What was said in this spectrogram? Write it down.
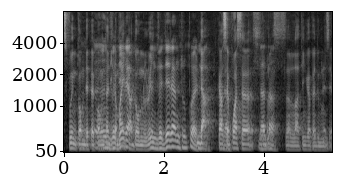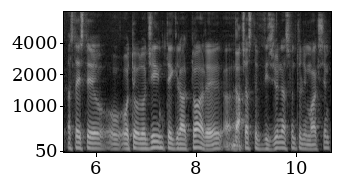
sfânt om de pe pământ, în adică vederea, Maica Domnului. În vederea întrupării. Da, ca da. să poată să, da, da. să-L atingă pe Dumnezeu. Asta este o, o teologie integratoare, da. această viziune a Sfântului Maxim.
